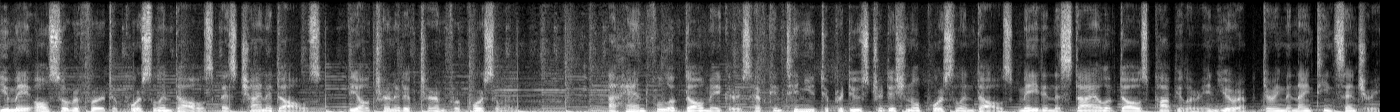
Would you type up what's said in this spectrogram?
You may also refer to porcelain dolls as China dolls, the alternative term for porcelain. A handful of doll makers have continued to produce traditional porcelain dolls made in the style of dolls popular in Europe during the 19th century.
